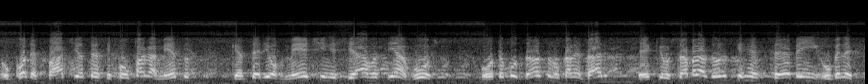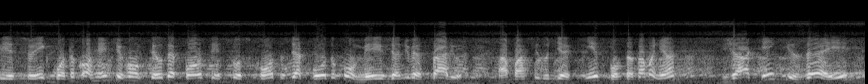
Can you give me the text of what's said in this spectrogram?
o CODEFAT, antecipou o pagamento que anteriormente iniciava-se em agosto. Outra mudança no calendário é que os trabalhadores que recebem o benefício em conta corrente vão ter o depósito em suas contas de acordo com o mês de aniversário. A partir do dia 15, portanto amanhã, já quem quiser ir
